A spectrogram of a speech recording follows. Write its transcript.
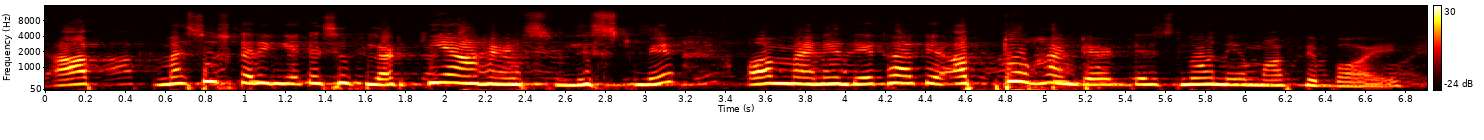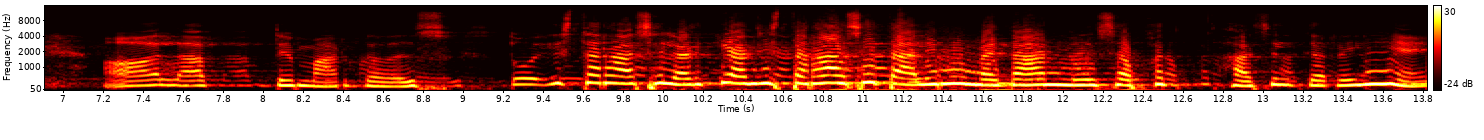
आप महसूस करेंगे कि सिर्फ़ लड़कियाँ हैं इस लिस्ट में और मैंने देखा कि up to hundred there is no name of a boy all of the are girls तो इस तरह से लड़कियाँ जिस तरह से तालीमी मैदान में सबकत हासिल कर रही हैं,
